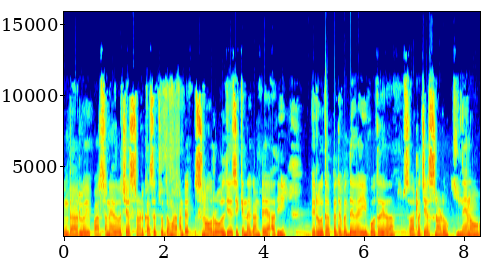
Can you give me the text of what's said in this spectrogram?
దారిలో ఈ పర్సన్ ఏదో చేస్తున్నాడు కాసేపు చూద్దాం అంటే స్నో రోల్ చేసి కింద కంటే అది పెరుగుతా పెద్ద పెద్దగా అయిపోతుంది కదా. సో అట్లా చేస్తున్నాడు. నేను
